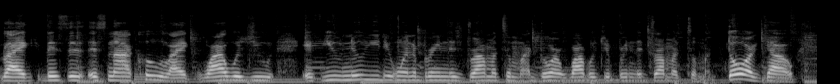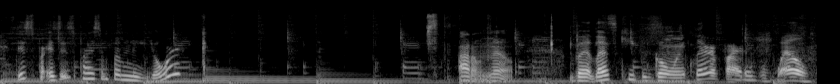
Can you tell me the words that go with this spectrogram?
Like this is it's not cool. Like why would you if you knew you didn't want to bring this drama to my door, why would you bring the drama to my door, yo? This is this person from New York? I don't know. But let's keep it going. Clarified as wealth.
